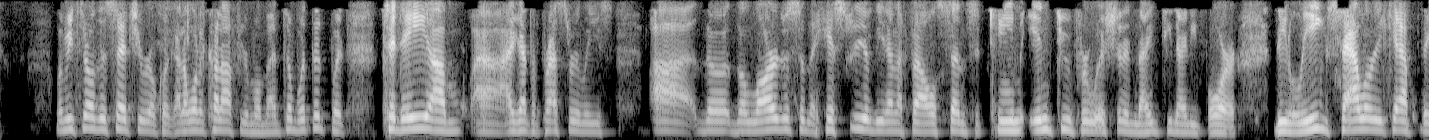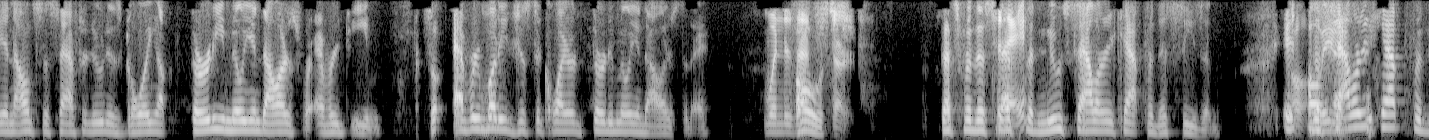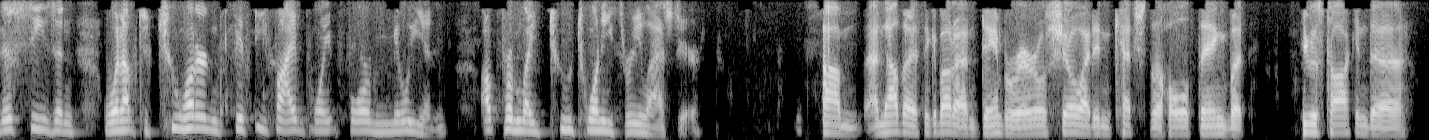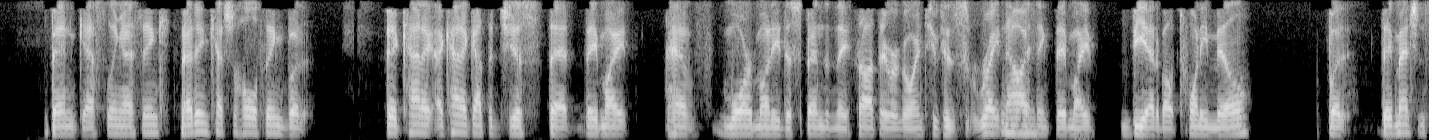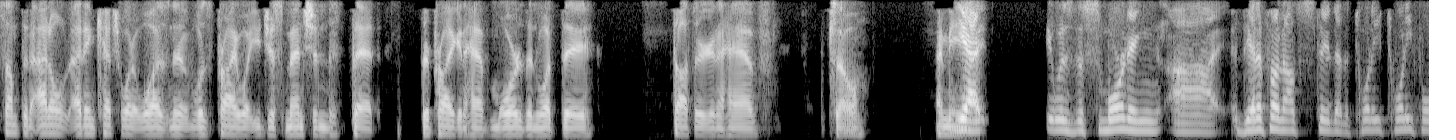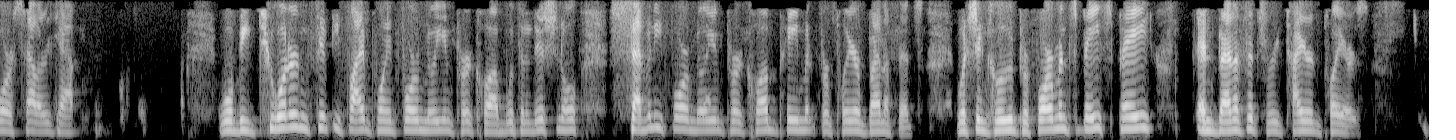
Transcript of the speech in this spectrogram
Let me throw this at you real quick. I don't want to cut off your momentum with it, but today um, uh, I got the press release. Uh, the the largest in the history of the NFL since it came into fruition in 1994. The league salary cap they announced this afternoon is going up 30 million dollars for every team. So everybody just acquired 30 million dollars today. When does that Oh, start? That's for this. Today? That's the new salary cap for this season. It, Oh, the yeah. salary cap for this season went up to 255.4 million, up from like 223 last year. Um, and now that I think about it, on Dan Barreiro's show, I didn't catch the whole thing, but he was talking to Ben Goessling, I think. I didn't catch the whole thing, but it kind of I kind of got the gist that they might have more money to spend than they thought they were going to. Because right now, I Mhm. think they might be at about twenty mil, but they mentioned something I don't I didn't catch what it was, and it was probably what you just mentioned that they're probably going to have more than what they thought they were going to have. So, I mean, Yeah, it was this morning. Uh, the NFL announced stated that the 2024 salary cap will be 255.4 million per club, with an additional 74 million per club payment for player benefits, which include performance-based pay and benefits for retired players.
